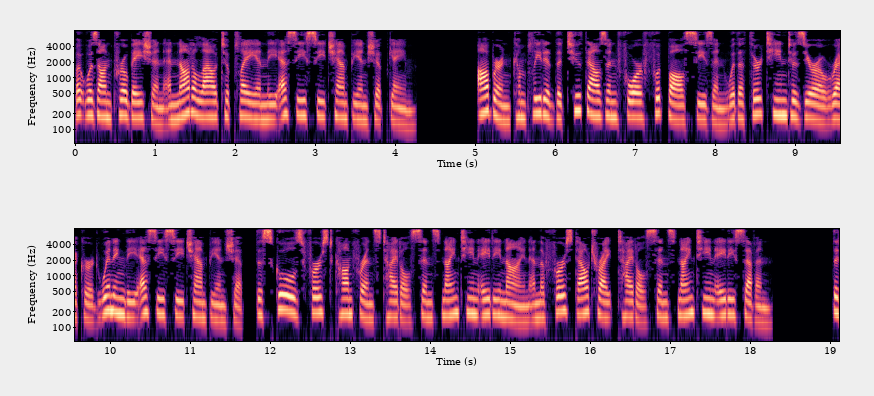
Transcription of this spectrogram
but was on probation and not allowed to play in the SEC championship game. Auburn completed the 2004 football season with a 13-0 record winning the SEC championship, the school's first conference title since 1989 and the first outright title since 1987. The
